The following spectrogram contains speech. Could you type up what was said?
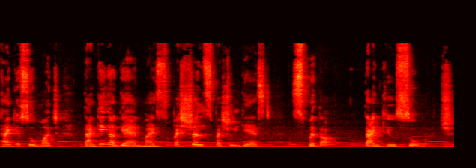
Thank you so much. Thanking again my special, special guest, Smita. Thank you so much.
